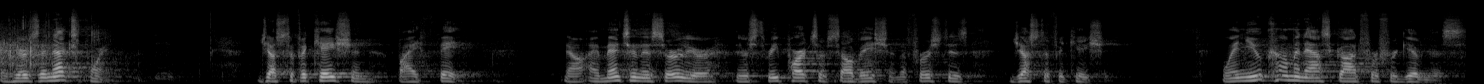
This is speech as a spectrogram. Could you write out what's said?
And here's the next point justification by faith. Now, I mentioned this earlier. There's three parts of salvation. The first is justification. When you come and ask God for forgiveness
